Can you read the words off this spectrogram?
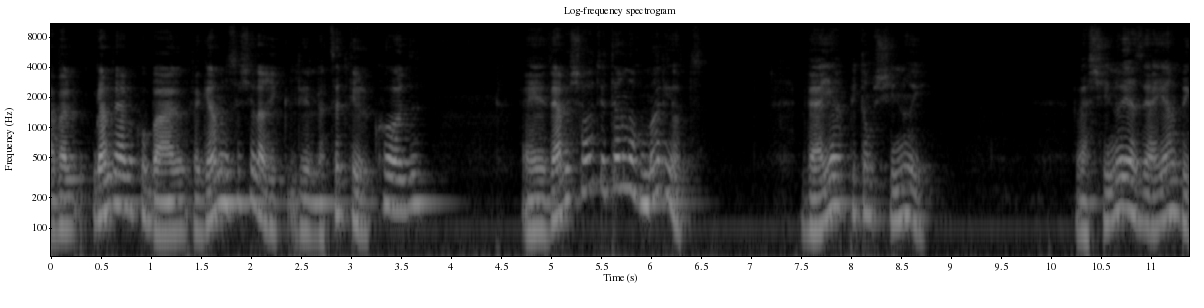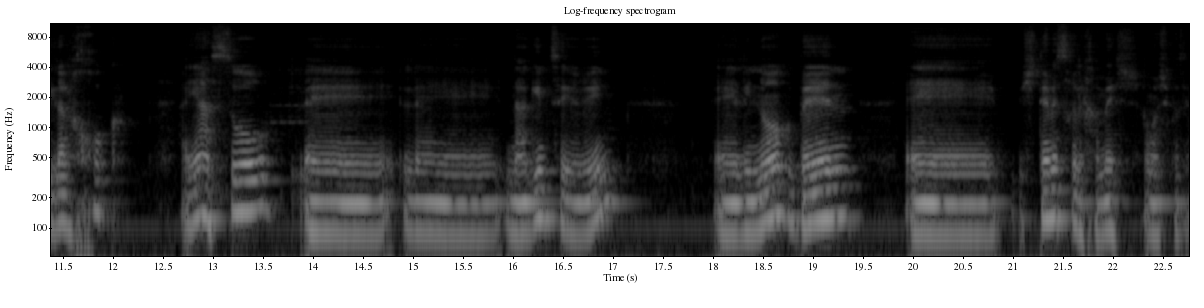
אבל גם זה היה מקובל, וגם הנושא של לצאת לרקוד, זה היה בשעות יותר נורמליות. והיה פתאום שינוי. והשינוי הזה היה בגלל חוק. היה אסור אה, לנהגים צעירים אה, לנהוג בין אה, 12 ל-5 או משהו כזה.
